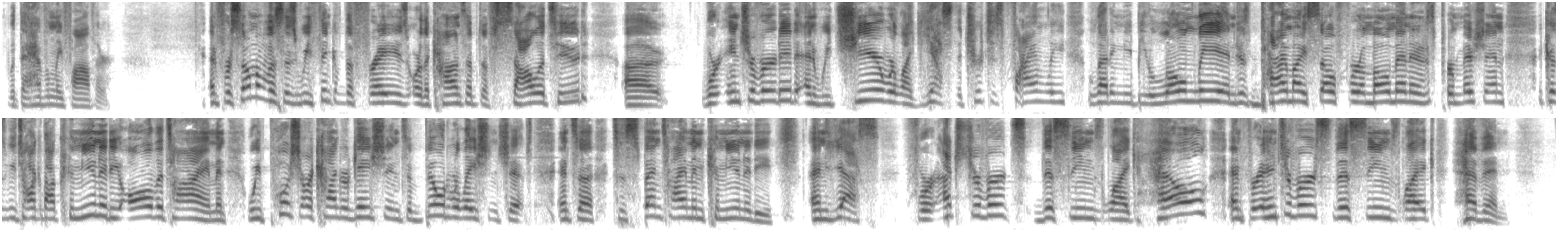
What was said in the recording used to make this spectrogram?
with the Heavenly Father. And for some of us, as we think of the phrase or the concept of solitude, uh, we're introverted and we cheer. We're like, yes, the church is finally letting me be lonely and just by myself for a moment and it's permission because we talk about community all the time and we push our congregation to build relationships and to, to spend time in community. And yes, for extroverts, this seems like hell, and for introverts, this seems like heaven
